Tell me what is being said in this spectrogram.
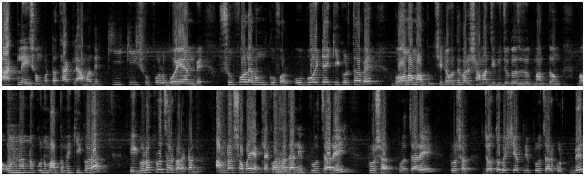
থাকলে, এই সম্পদটা থাকলে আমাদের কি কি সুফল বয়ে আনবে? সুফল এবং কুফল, উভয়টাই কি করতে হবে? গণমাধ্যম, সেটা হতে পারে সামাজিক যোগাযোগ মাধ্যম বা অন্যান্য কোনো মাধ্যমে কি করা? এগুলো প্রচার করা। কারণ আমরা সবাই একটা কথা জানি, প্রচারেই প্রসার, প্রচারেই প্রসার যত বেশি আপনি প্রচার করবেন,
